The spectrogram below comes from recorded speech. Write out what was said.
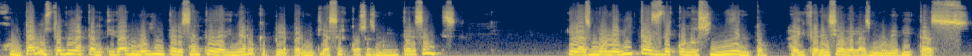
juntaba usted una cantidad muy interesante de dinero que le permitía hacer cosas muy interesantes. Las moneditas de conocimiento, a diferencia de las moneditas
